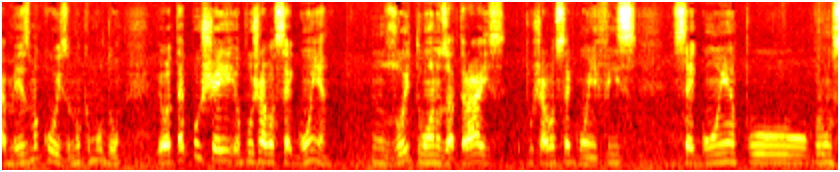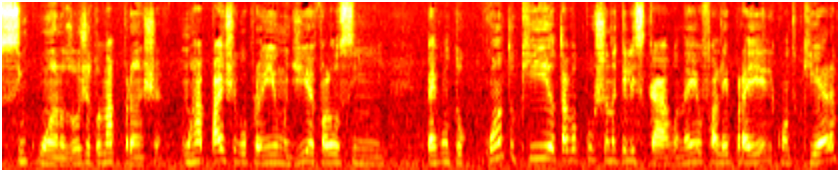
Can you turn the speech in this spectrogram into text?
a mesma coisa, nunca mudou. Eu até puxei, eu puxava cegonha uns oito anos atrás, eu puxava cegonha, fiz cegonha por, por uns cinco anos. Hoje eu tô na prancha. Um rapaz chegou para mim um dia e falou assim, perguntou quanto que eu tava puxando aqueles carros, né? Eu falei para ele quanto que era.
